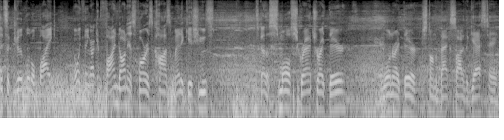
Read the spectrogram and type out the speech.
It's a good little bike. The only thing I can find on it as far as cosmetic issues, it's got a small scratch right there, one right there, just on the back side of the gas tank.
